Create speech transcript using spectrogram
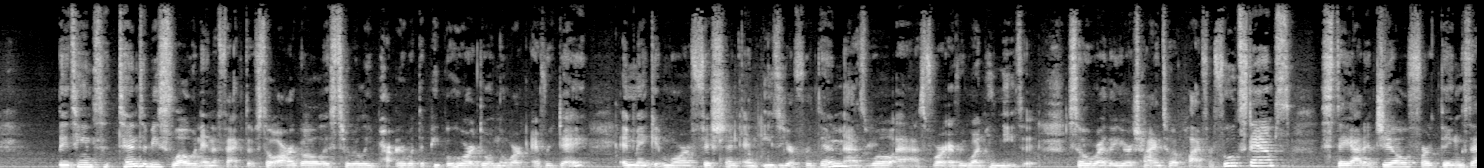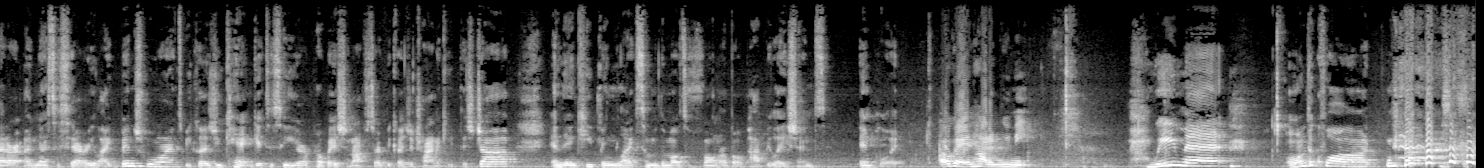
they tend to, tend to be slow and ineffective. So our goal is to really partner with the people who are doing the work every day and make it more efficient and easier for them as well as for everyone who needs it. So whether you're trying to apply for food stamps, stay out of jail for things that are unnecessary like bench warrants because you can't get to see your probation officer because you're trying to keep this job and then keeping like some of the most vulnerable populations employed. Okay, and how did we meet? We met on the quad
